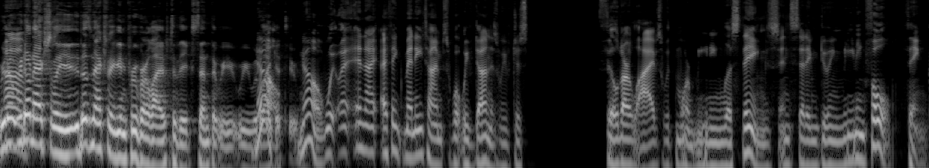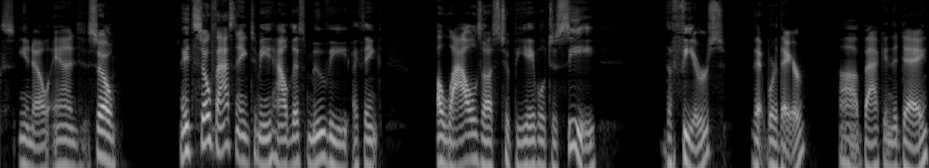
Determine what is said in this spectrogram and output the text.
We don't. Um, we don't actually. It doesn't actually improve our lives to the extent that we we would no, like it to. No, and I, I think many times what we've done is we've just filled our lives with more meaningless things instead of doing meaningful things, you know? And so it's so fascinating to me how this movie, I think, allows us to be able to see the fears that were there uh, back in the day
